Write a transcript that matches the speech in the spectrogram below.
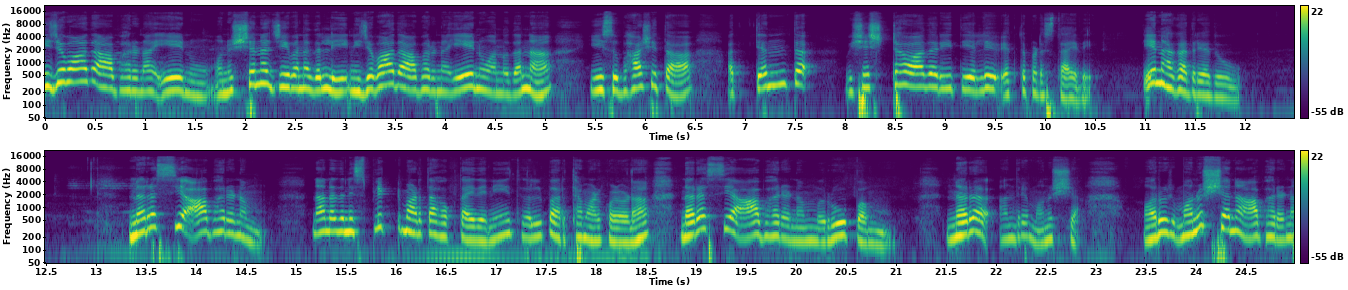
ನಿಜವಾದ ಆಭರಣ ಏನು, ಮನುಷ್ಯನ ಜೀವನದಲ್ಲಿ ನಿಜವಾದ ಆಭರಣ ಏನು ಅನ್ನೋದನ್ನು ಈ ಸುಭಾಷಿತ ಅತ್ಯಂತ ವಿಶಿಷ್ಟವಾದ ರೀತಿಯಲ್ಲಿ ವ್ಯಕ್ತಪಡಿಸ್ತಾ ಇದೆ. ಏನಾಗಾದರೆ ಅದು? ನರಸ್ಯ ಆಭರಣಂ. ನಾನು ಅದನ್ನು ಸ್ಪ್ಲಿಟ್ ಮಾಡ್ತಾ ಹೋಗ್ತಾ ಇದ್ದೀನಿ. ಸ್ವಲ್ಪ ಅರ್ಥ ಮಾಡ್ಕೊಳ್ಳೋಣ. ನರಸ್ಯ ಆಭರಣಂ ರೂಪಂ. ನರ ಅಂದರೆ ಮನುಷ್ಯ. ಮರು, ಮನುಷ್ಯನ ಆಭರಣ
